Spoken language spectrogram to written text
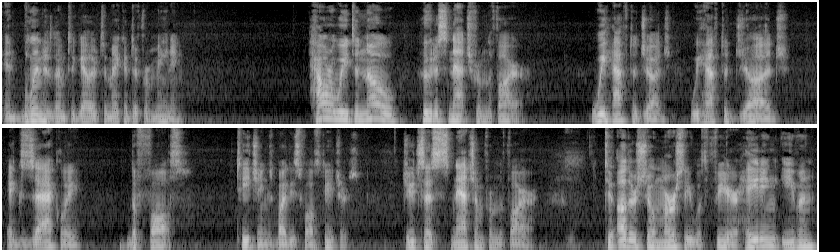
and blended them together to make a different meaning. How are we to know who to snatch from the fire? We have to judge. We have to judge exactly the false teachings by these false teachers. Jude says, Snatch them from the fire. To others, show mercy with fear, hating even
